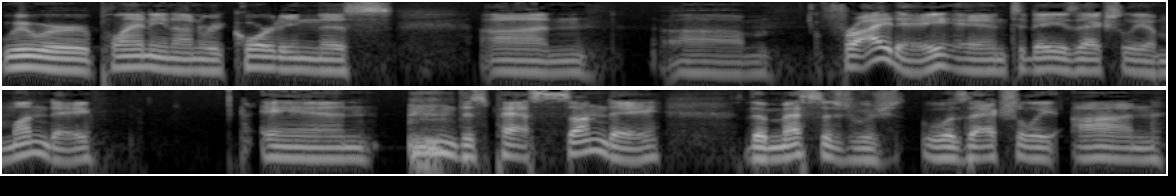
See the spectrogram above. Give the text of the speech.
we were planning on recording this on um, Friday and today is actually a Monday. And this past Sunday the message was was actually on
